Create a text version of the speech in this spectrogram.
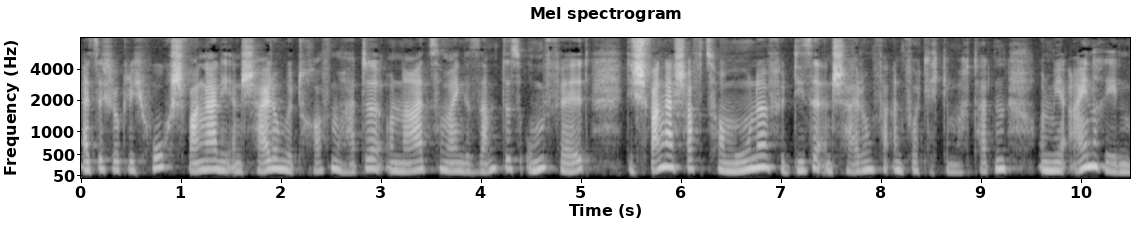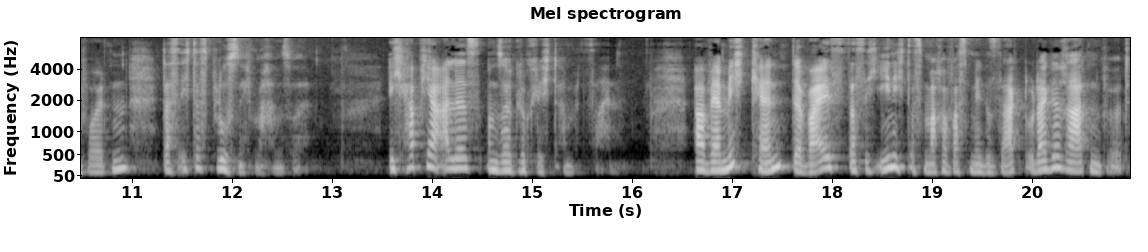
als ich wirklich hochschwanger die Entscheidung getroffen hatte und nahezu mein gesamtes Umfeld die Schwangerschaftshormone für diese Entscheidung verantwortlich gemacht hatten und mir einreden wollten, dass ich das bloß nicht machen soll. Ich habe ja alles und soll glücklich damit sein. Aber wer mich kennt, der weiß, dass ich eh nicht das mache, was mir gesagt oder geraten wird.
